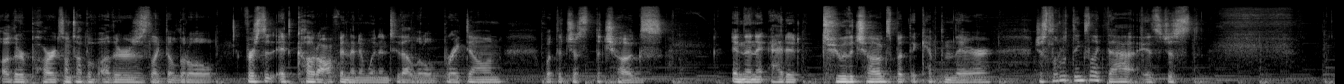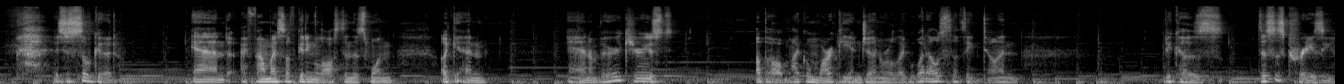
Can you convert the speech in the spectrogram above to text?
other parts on top of others, like the little first it, it cut off and then it went into that little breakdown with the just the chugs. And then it added to the chugs, but they kept them there. Just little things like that. It's just it's just so good. And I found myself getting lost in this one again. And I'm very curious about Michael Markie in general. Like, what else have they done? Because this is crazy.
